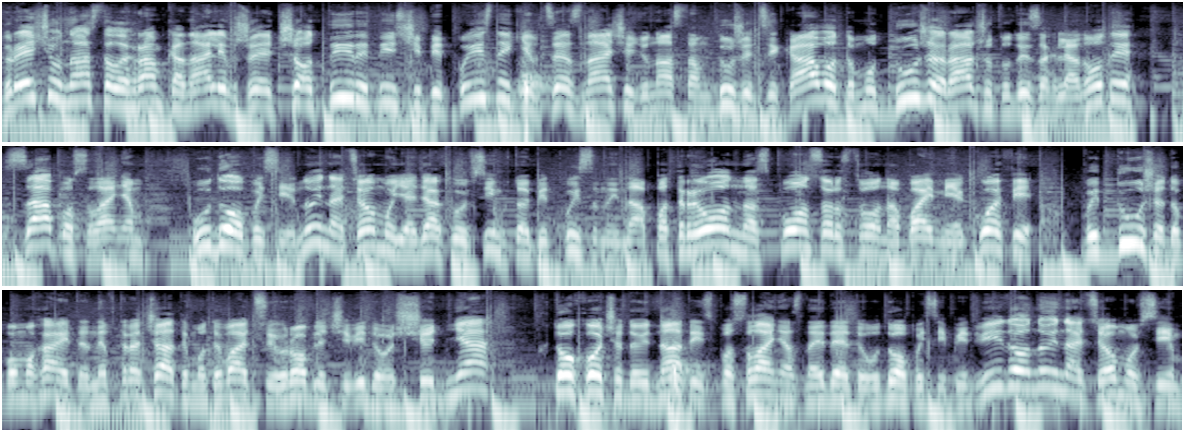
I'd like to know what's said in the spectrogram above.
До речі, у нас в телеграм-каналі вже 4 тисячі підписників. Це значить, у нас там дуже цікаво, тому дуже раджу туди заглянути за посиланням у дописі. Ну і на цьому я дякую всім, хто підписаний на Patreon, на спонсорство, на BuyMeACoffee. Ви дуже допомагаєте не втрачати мотивацію, роблячи відео щодня. Хто хоче доєднатись, посилання знайдете у дописі під відео. Ну і на цьому всім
